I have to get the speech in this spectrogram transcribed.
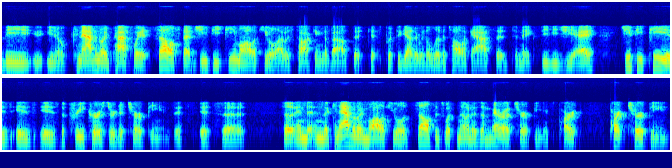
the you know cannabinoid pathway itself, that GPP molecule I was talking about that gets put together with a libetolic acid to make CBGA, GPP is is is the precursor to terpenes. It's it's uh, so and the, and the cannabinoid molecule itself is what's known as a meroterpene. It's part part terpene.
